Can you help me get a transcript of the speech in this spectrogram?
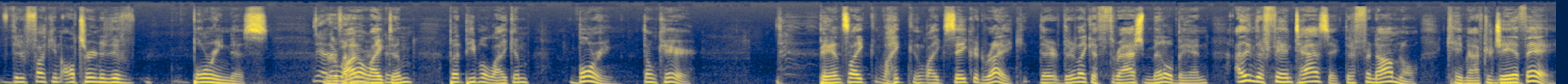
they're fucking alternative boringness. Yeah, Nirvana liked them, but people like them. Boring. Don't care. Bands like like like Sacred Reich, they're they're like a thrash metal band. I think they're fantastic. They're phenomenal. Came after Mm-hmm. JFA.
